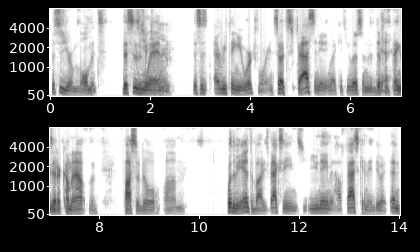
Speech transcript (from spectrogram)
this is your moment. This is It's when this is everything you worked for. And so it's fascinating. Like if you listen to different Yeah. things that are coming out of possible, um, whether it be antibodies, vaccines, you name it, how fast can they do it? And,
